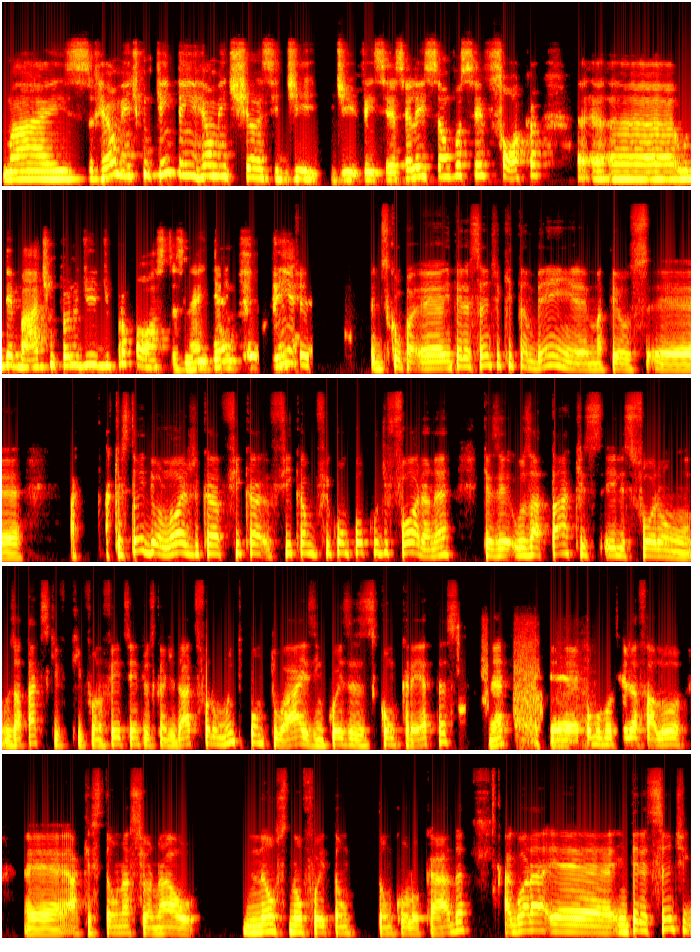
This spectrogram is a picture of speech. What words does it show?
mas realmente, com quem tem realmente chance de, de vencer essa eleição, você foca uh, uh, o debate em torno de, de propostas. Né? Então, tem... Desculpa, é interessante que também, Matheus, é, a questão ideológica fica, fica, ficou um pouco de fora, né? Quer dizer, os ataques, eles foram, os ataques que, que foram feitos entre os candidatos foram muito pontuais em coisas concretas, né? É, como você já falou, é, a questão nacional não, não foi tão, tão colocada. Agora, é interessante,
